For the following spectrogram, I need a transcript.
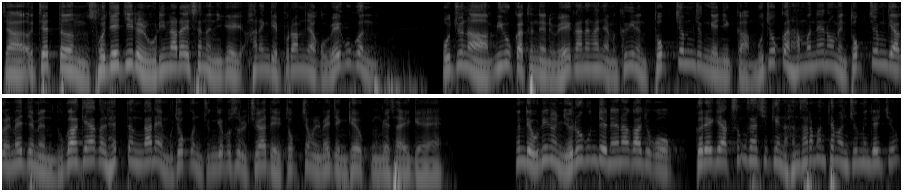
자, 어쨌든 소재지를 우리나라에서는 이게 하는 게 불합리하고 외국은 호주나 미국 같은 데는 왜 가능하냐면 거기는 독점 중개니까 무조건 한번 내놓으면 독점 계약을 맺으면 누가 계약을 했든 간에 무조건 중개보수를 줘야 돼요. 독점을 맺은 개업 공개사에게. 근데 우리는 여러 군데 내놔가지고 거래 계약 성사시킨 한 사람한테만 주면 되죠.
